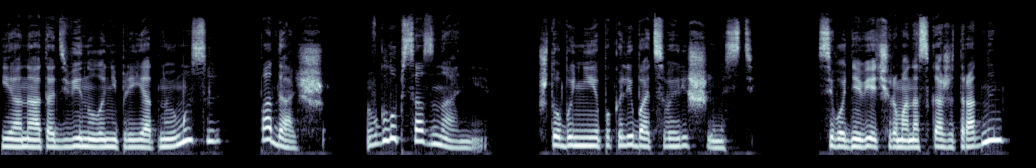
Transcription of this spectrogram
И она отодвинула неприятную мысль подальше, вглубь сознания, чтобы не поколебать своей решимости. Сегодня вечером она скажет родным,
